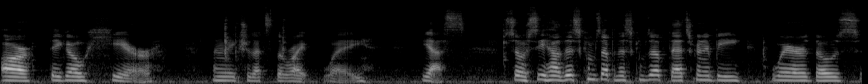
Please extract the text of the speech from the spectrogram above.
are, they go here. Let me make sure that's the right way. Yes. So see how this comes up and this comes up? That's going to be where those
